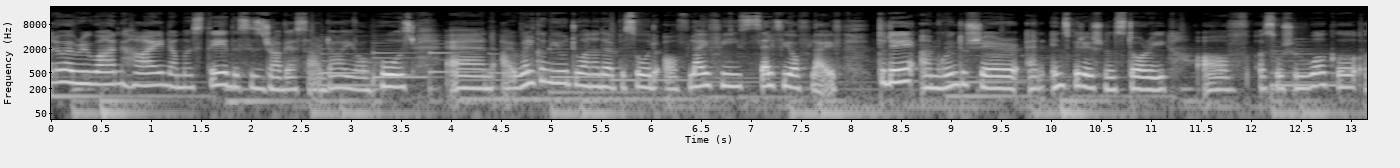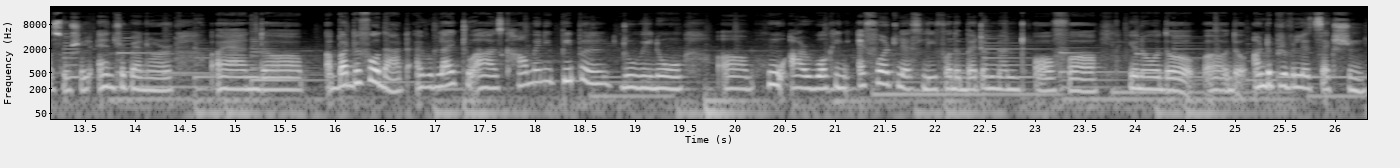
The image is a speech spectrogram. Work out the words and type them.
Hello everyone, hi, namaste. This is Dravya Sarda, your host, and I welcome you to another episode of Lifey Selfie of Life. Today, I'm going to share an inspirational story of a social worker, a social entrepreneur, and uh, but before that, I would like to ask how many people do we know um, who are working effortlessly for the betterment of uh, you know the uh, the underprivileged section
